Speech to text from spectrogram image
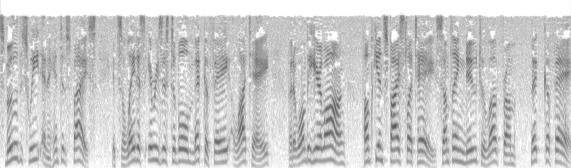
Smooth, sweet, and a hint of spice. It's the latest irresistible McCafe latte, but it won't be here long. Pumpkin Spice Latte, something new to love from McCafe.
